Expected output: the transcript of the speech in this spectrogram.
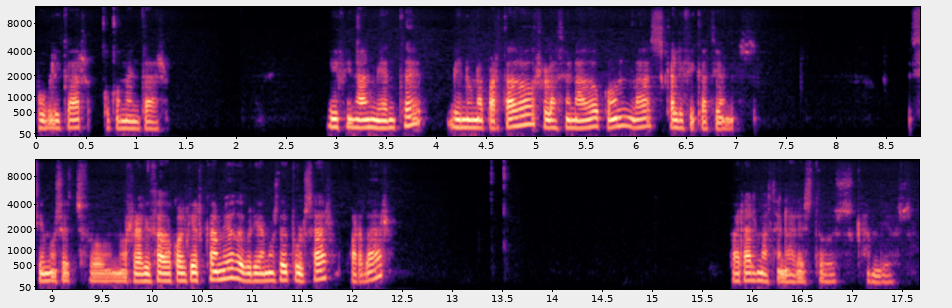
publicar o comentar. Y finalmente viene un apartado relacionado con las calificaciones. Si hemos hecho, hemos realizado cualquier cambio, deberíamos de pulsar Guardar para almacenar estos cambios.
